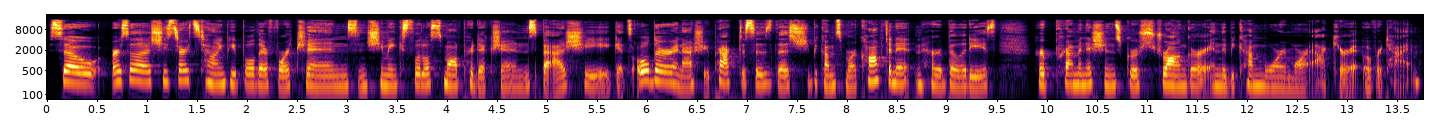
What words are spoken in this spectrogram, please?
So Ursula, she starts telling people their fortunes and she makes little small predictions. But as she gets older and as she practices this, she becomes more confident in her abilities. Her premonitions grow stronger and they become more and more accurate over time.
